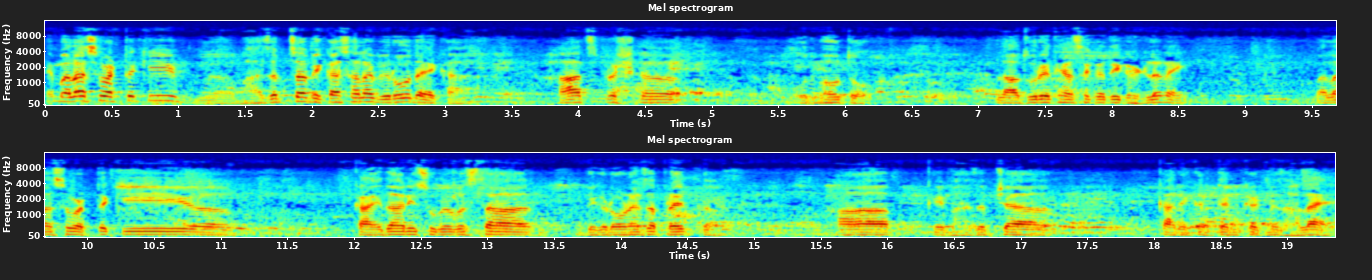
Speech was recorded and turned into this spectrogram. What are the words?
नाही, मला असं वाटतं की भाजपचा विकासाला विरोध आहे का? हाच प्रश्न उद्भवतो. लातूर येथे असं कधी घडलं नाही. मला असं वाटतं की कायदा आणि सुव्यवस्था बिघडवण्याचा प्रयत्न हा काही भाजपच्या कार्यकर्त्यांकडनं झाला आहे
